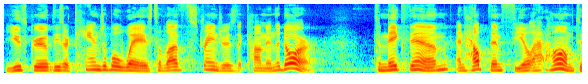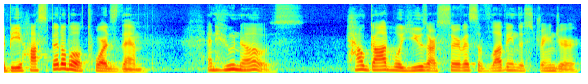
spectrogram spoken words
youth group. These are tangible ways to love strangers that come in the door, to make them and help them feel at home, to be hospitable towards them. And who knows how God will use our service of loving the stranger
